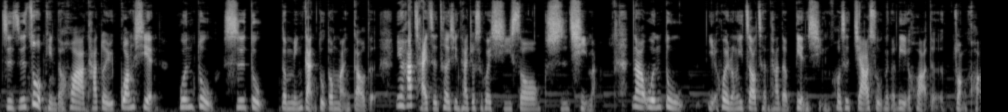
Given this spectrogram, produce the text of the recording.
纸质作品的话，它对于光线、温度、湿度的敏感度都蛮高的，因为它材质特性，它就是会吸收湿气嘛。那温度也会容易造成它的变形，或是加速那个裂化的状况。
